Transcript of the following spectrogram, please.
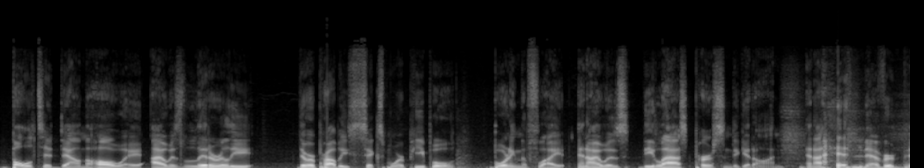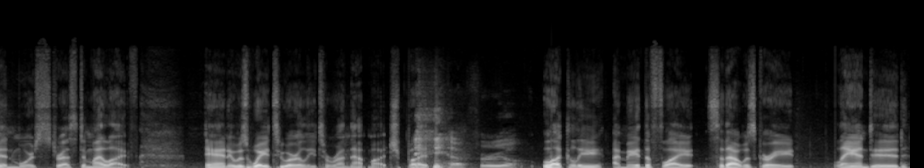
bolted down the hallway. I was literally, there were probably six more people boarding the flight, and I was the last person to get on. And I had never been more stressed in my life. And it was way too early to run that much. But yeah, for real. luckily I made the flight, so that was great. Landed,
